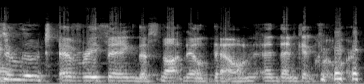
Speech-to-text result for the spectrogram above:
care. to loot everything that's not nailed down and then get crowbar.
